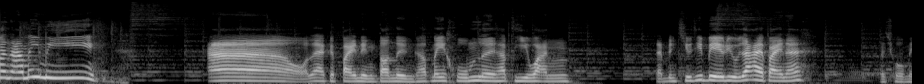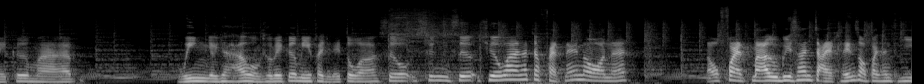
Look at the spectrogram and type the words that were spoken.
มานาไม่มีอ้าวแลกกันไปหนึ่งต่อหนึ่งครับไม่คุ้มเลยครับทีวันแต่เป็นคิวที่เบริวได้ไปนะแล้วโชว์เมเกอร์มาครับ วิ่งยาวๆผมโชเมเกอร์มีแฟลชอยู่ในตัวเสื้อซึ่งเสื้อเชื่อว่าน่าจะแฟลชแน่นอนนะแล้วแฟลชมาลูบิสันจ่ายเคลนส์ออกไปทันที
